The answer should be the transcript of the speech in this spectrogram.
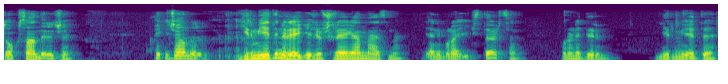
90 derece. Peki canlarım 27 nereye gelir? Şuraya gelmez mi? Yani buna x dersen buna ne derim? 27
